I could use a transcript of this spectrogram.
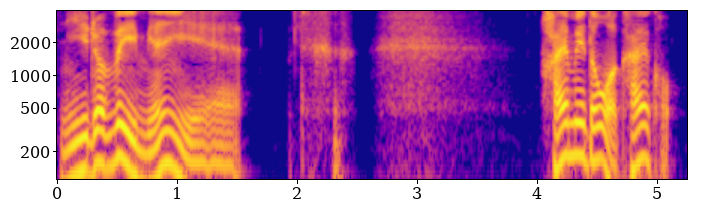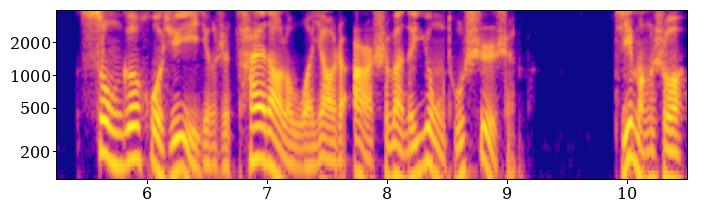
你这未免也……还没等我开口，宋哥或许已经是猜到了我要这二十万的用途是什么，急忙说：“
